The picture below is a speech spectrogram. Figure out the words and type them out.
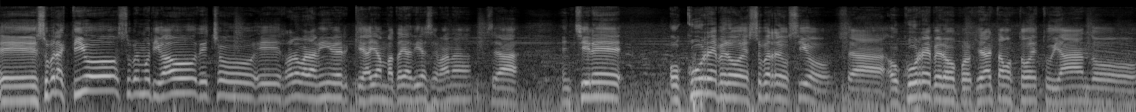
Eh, súper activo, súper motivado. De hecho, es raro para mí ver que hayan batallas día a semana. O sea, en Chile ocurre, pero es súper reducido. O sea, ocurre, pero por lo general estamos todos estudiando.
